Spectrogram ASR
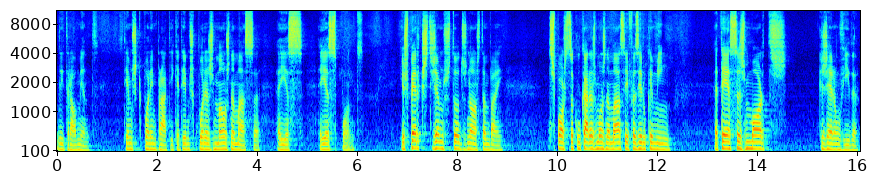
literalmente. Temos que pôr em prática, temos que pôr as mãos na massa a esse, a esse ponto. Eu espero que estejamos todos nós também dispostos a colocar as mãos na massa e fazer o caminho até essas mortes que geram vida.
